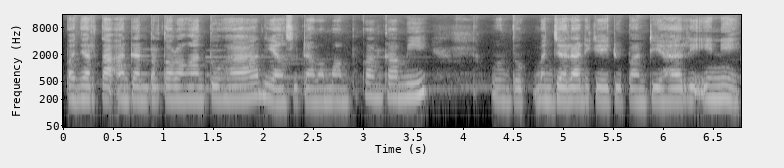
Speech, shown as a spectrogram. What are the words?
penyertaan dan pertolongan Tuhan yang sudah memampukan kami untuk menjalani kehidupan di hari ini.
